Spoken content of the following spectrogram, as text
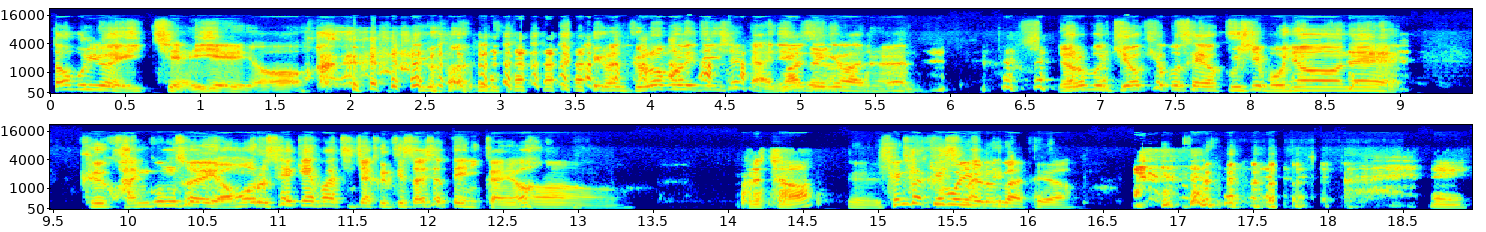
W H A예요. 이건, 이건 globalization이 아니에요. 세계화는 여러분 기억해 보세요. 95년에 그 관공서에 영어로 세계화 진짜 그렇게 써 있었다니까요. 어. 그렇죠. 네, 생각해 보니 그런 것 같아요. 네.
